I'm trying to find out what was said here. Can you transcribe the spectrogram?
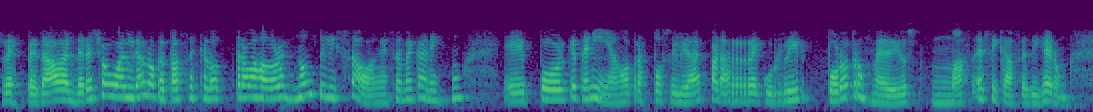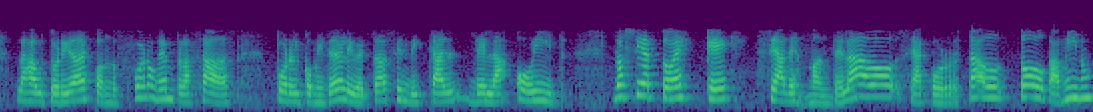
respetaba el derecho a huelga, lo que pasa es que los trabajadores no utilizaban ese mecanismo eh, porque tenían otras posibilidades para recurrir por otros medios más eficaces, dijeron las autoridades cuando fueron emplazadas por el Comité de Libertad Sindical de la OIT. Lo cierto es que se ha desmantelado, se ha cortado todo camino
